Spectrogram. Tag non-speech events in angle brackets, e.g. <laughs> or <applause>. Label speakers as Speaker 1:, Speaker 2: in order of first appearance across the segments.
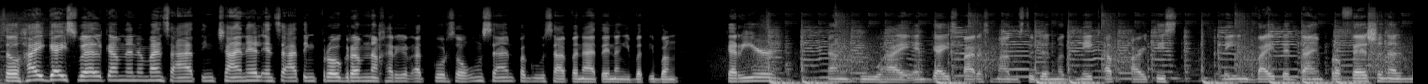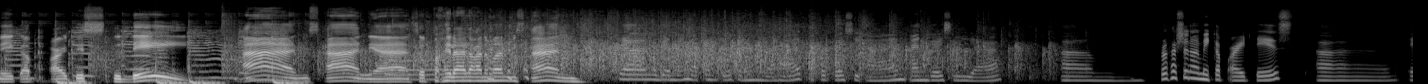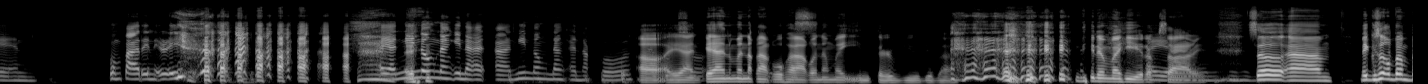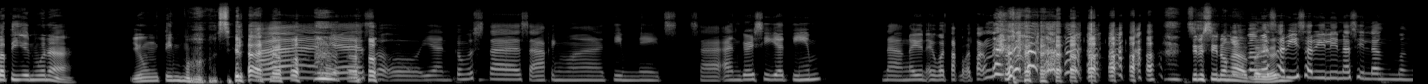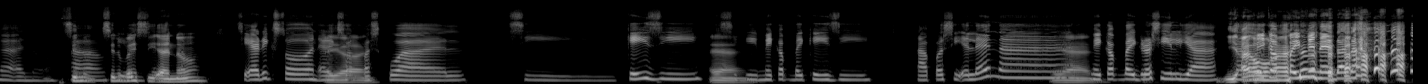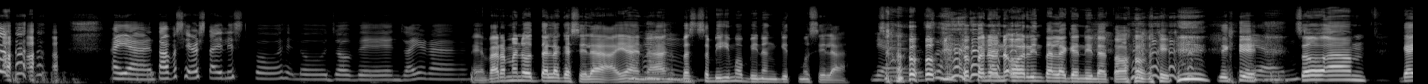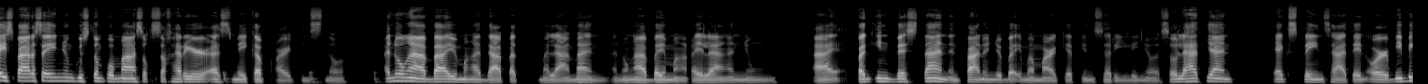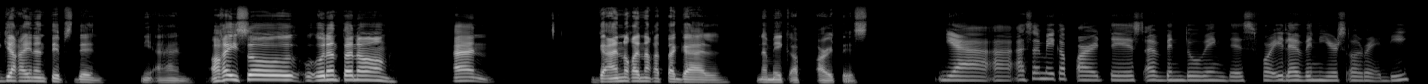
Speaker 1: So hi guys, welcome na naman sa ating channel and sa ating program na Career at Kurso kung saan pag-uusapan natin ng iba't ibang career ng buhay. And guys, para sa mga gusto dyan mag-makeup artist, may invited tayong professional makeup artist today. Ann, Miss Ann, yan. So pakilala ka naman, Miss Ann. <laughs>
Speaker 2: Yan, magandang hapon po sa inyong lahat. Ako po si Ann, Ann Garcia. Um, professional makeup artist. Uh, and kumpare ni Ray. <laughs> ayan, ninong ng ina ah, ninong ng anak ko.
Speaker 1: Oh, ayan. Kaya naman nakakuha ako ng may interview, di ba? <laughs> <laughs> Hindi na mahirap sa akin.
Speaker 2: Ayan, mhm.
Speaker 1: So, um, may gusto ko bang batiin muna? Yung team mo, sila ano?
Speaker 2: ah, yes, oo. Yan. Kamusta sa aking mga teammates sa Ann Garcia team na ngayon ay watak-watak na.
Speaker 1: Sino-sino nga ba
Speaker 2: mga
Speaker 1: yun?
Speaker 2: sarili-sarili na silang mga ano.
Speaker 1: Sino,
Speaker 2: um,
Speaker 1: sino ba yun?
Speaker 2: fields
Speaker 1: Si ano?
Speaker 2: Si Erickson, Erickson
Speaker 1: Ayan.
Speaker 2: Pascual, si KZ,
Speaker 1: Ayan.
Speaker 2: si Makeup by KZ, tapos si Elena,
Speaker 1: Ayan.
Speaker 2: Makeup by Gracilia,
Speaker 1: Y-
Speaker 2: na
Speaker 1: ah, oo
Speaker 2: Makeup
Speaker 1: nga.
Speaker 2: by Pineda na. <laughs> Ayan, tapos hairstylist ko, hello, Joven, Jaira.
Speaker 1: Ayan, para manood talaga sila. Ayan, ah,
Speaker 2: Mm-mm.
Speaker 1: basta sabihin mo, binanggit mo sila. <laughs>
Speaker 2: Yes. <laughs>
Speaker 1: So, papanonoorin talaga nila to. Okay. Sige.
Speaker 2: Ayan.
Speaker 1: So, um, guys, para sa inyong gustong pumasok sa career as makeup artist, no? Ano nga ba yung mga dapat malaman? Ano nga ba yung mga kailangan yung ah, pag-investan and paano nyo ba ima-market yung sarili nyo? So, lahat yan explain sa atin or bibigyan kayo ng tips din ni Ann. Okay, so unang tanong, Ann, gaano ka nakatagal na makeup artist?
Speaker 2: Yeah, uh, as a makeup artist, I've been doing this for 11 years already.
